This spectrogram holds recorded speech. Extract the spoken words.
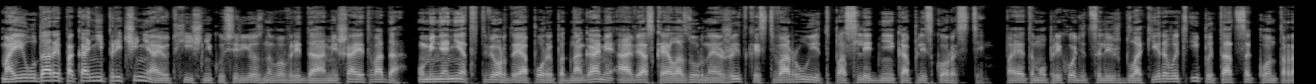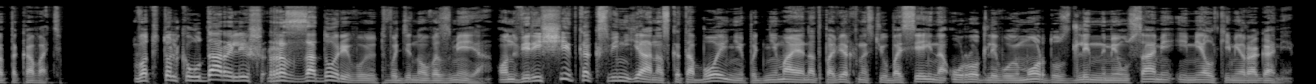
Мои удары пока не причиняют хищнику серьезного вреда, мешает вода. У меня нет твердой опоры под ногами, а вязкая лазурная жидкость ворует последние капли скорости. Поэтому приходится лишь блокировать и пытаться контратаковать. Вот только удары лишь раззадоривают водяного змея. Он верещит, как свинья на скотобойне, поднимая над поверхностью бассейна уродливую морду с длинными усами и мелкими рогами.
